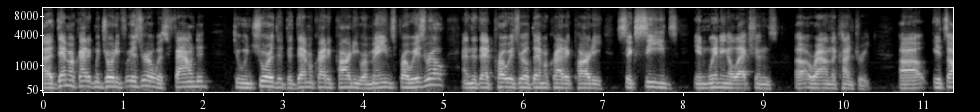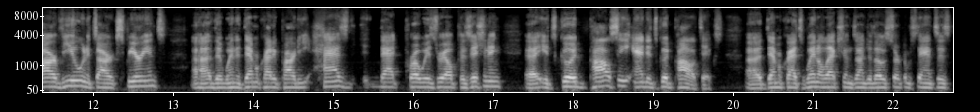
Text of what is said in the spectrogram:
Uh, Democratic Majority for Israel was founded to ensure that the Democratic Party remains pro Israel and that that pro Israel Democratic Party succeeds in winning elections uh, around the country. Uh, it's our view and it's our experience uh, that when the Democratic Party has that pro Israel positioning, uh, it's good policy and it's good politics. Uh, Democrats win elections under those circumstances.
